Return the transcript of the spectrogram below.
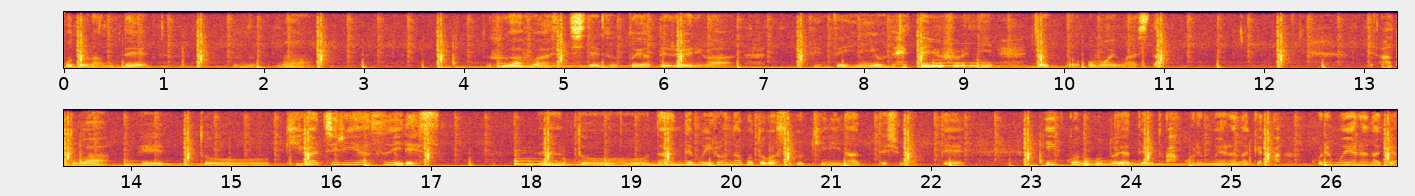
ことなので、うん、まあふわふわしてずっとやってるよりは全然いいよねっていうふうにちょっと思いました。あとは、えー、っと気が散りやすいです。うんと何でもいろんなことがすぐ気になってしまって1個のことをやってるとあこれもやらなきゃあこれもやらなきゃ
